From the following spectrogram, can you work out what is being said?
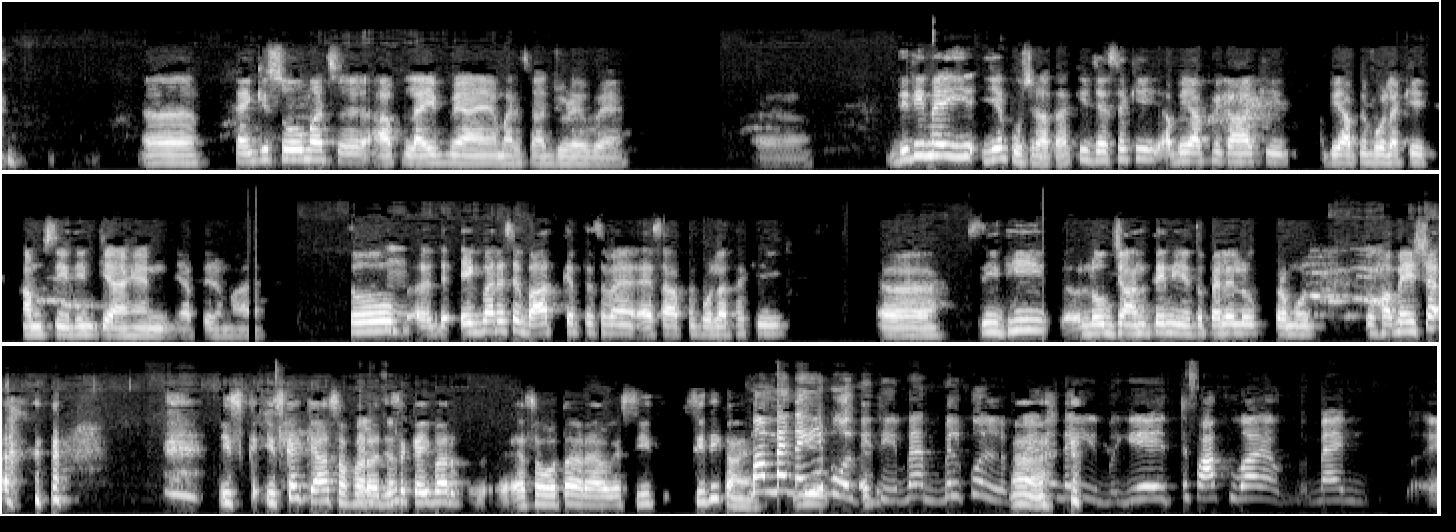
थैंक यू सो मच आप लाइव में आए हमारे साथ जुड़े हुए हैं। uh, दीदी मैं ये, ये पूछ रहा था कि जैसे कि अभी आपने कहा कि अभी आपने बोला कि हम सीधिन क्या हैं या फिर हमारा। तो हम्म। एक बार ऐसे बात करते समय ऐसा आपने बोला था कि uh, सीधी लोग जानते नहीं है तो पहले लोग प्रमोट तो हमेशा इस, इसका क्या सफ़र है जैसे कई बार ऐसा होता रहा होगा सी, सीधी कहाँ है मैं नहीं बोलती थी मैं बिल्कुल हाँ। नहीं ये इत्तेफाक हुआ मैं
